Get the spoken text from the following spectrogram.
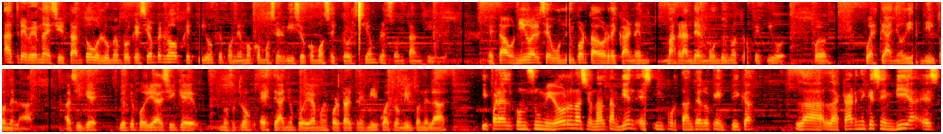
atreverme a decir tanto volumen porque siempre los objetivos que ponemos como servicio, como sector, siempre son tangibles. Estados Unidos es el segundo importador de carne más grande del mundo y nuestro objetivo fueron, fue este año 10.000 toneladas. Así que yo te podría decir que nosotros este año podríamos exportar 3.000, 4.000 toneladas. Y para el consumidor nacional también es importante lo que implica la, carne que se envía es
